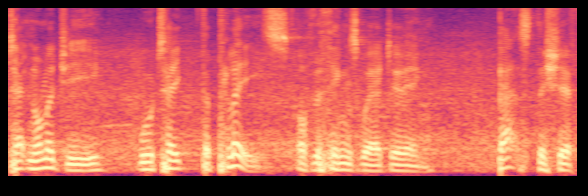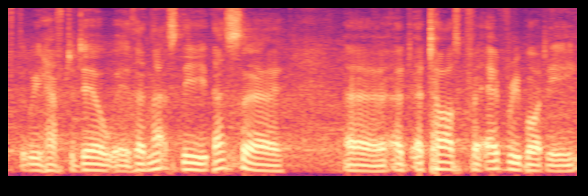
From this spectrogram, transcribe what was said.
technology will take the place of the things we're doing. That's the shift that we have to deal with, and that's the that's a, a, a task for everybody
